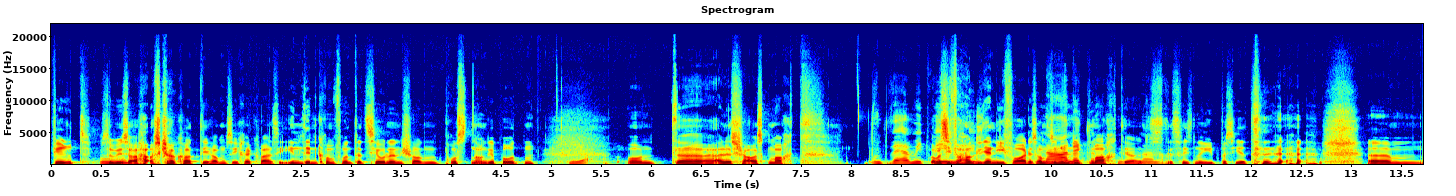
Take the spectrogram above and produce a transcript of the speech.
wird, so wie es auch ausgeschaut hat, die haben sich ja quasi in den Konfrontationen schon Posten angeboten ja. und äh, alles schon ausgemacht. Und wer mit Aber sie verhandeln ja nie vor, das haben sie Nein, noch nie gemacht, ja, Nein, das, nein. das ist noch nie passiert. ähm,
